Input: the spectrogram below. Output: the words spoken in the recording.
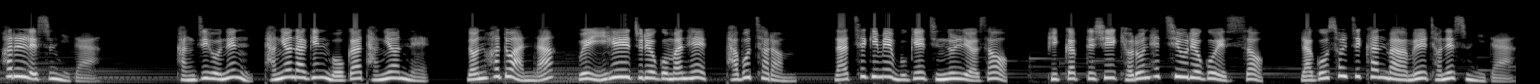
화를 냈습니다. 강지호는 당연하긴 뭐가 당연해. 넌 화도 안 나? 왜 이해해주려고만 해? 바보처럼. 나 책임의 무게 짓눌려서 빚 갚듯이 결혼 해치우려고 했어. 라고 솔직한 마음을 전했습니다.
